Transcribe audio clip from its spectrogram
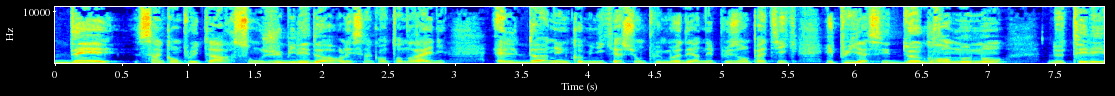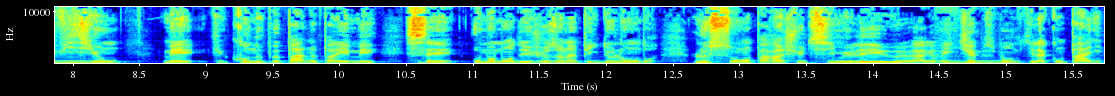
Dès cinq ans plus tard, son jubilé d'or, les 50 ans de règne, elle donne une communication plus moderne et plus empathique. Et puis il y a ces deux grands moments de télévision mais qu'on ne peut pas ne pas aimer. C'est au moment des Jeux Olympiques de Londres, le son en parachute simulé euh, avec James Bond qui l'accompagne.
